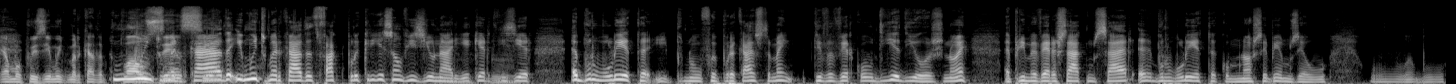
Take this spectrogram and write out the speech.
É uma poesia muito marcada pela muito ausência... Muito marcada, e muito marcada, de facto, pela criação visionária. Quer hum. dizer, a borboleta, e não foi por acaso também teve a ver com o dia de hoje, não é? A primavera está a começar, a borboleta, como nós sabemos, é o, o,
